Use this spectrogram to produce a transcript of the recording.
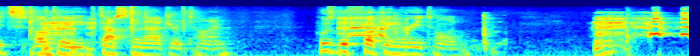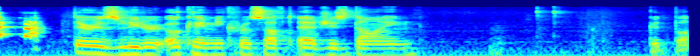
it's okay, task manager time. Who's the fucking retard? There is leader. Okay, Microsoft Edge is dying. Goodbye.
